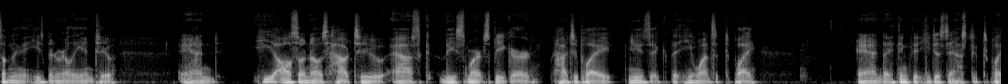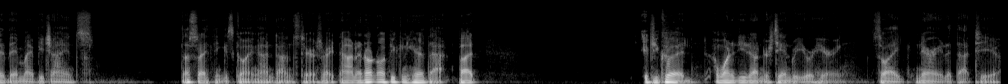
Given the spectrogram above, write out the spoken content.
something that he's been really into. And he also knows how to ask the smart speaker how to play music that he wants it to play. And I think that he just asked it to play They Might Be Giants. That's what I think is going on downstairs right now. And I don't know if you can hear that, but if you could, I wanted you to understand what you were hearing. So I narrated that to you.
